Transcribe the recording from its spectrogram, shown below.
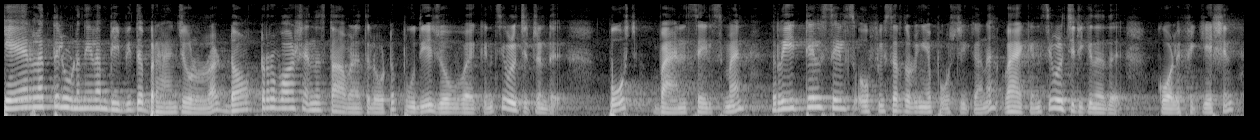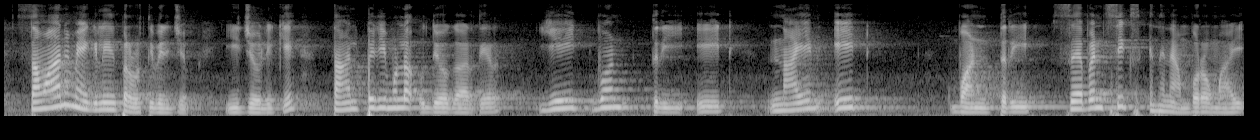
കേരളത്തിലുടനീളം വിവിധ ബ്രാഞ്ചുകളുള്ള ഡോക്ടർ വാഷ് എന്ന സ്ഥാപനത്തിലോട്ട് പുതിയ ജോബ് വേക്കൻസി വിളിച്ചിട്ടുണ്ട്. Post van salesman retail sales officer തുടങ്ങിയ പോസ്റ്റിലേക്കാണ് വാക്കൻസി വിളിച്ചിരിക്കുന്നത്. ക്വാളിഫിക്കേഷൻ സമാന മേഖലയിൽ പ്രവൃത്തി പരിചയം. ഈ ജോലിക്ക് താൽപ്പര്യമുള്ള ഉദ്യോഗാർത്ഥികൾ eight one three eight nine eight one three seven six എന്ന നമ്പറുമായി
